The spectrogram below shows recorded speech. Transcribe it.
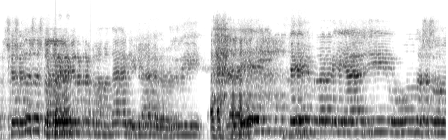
Això és desplegament reglamentari, milagros. És a dir, la llei contempla que hi hagi un, un,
